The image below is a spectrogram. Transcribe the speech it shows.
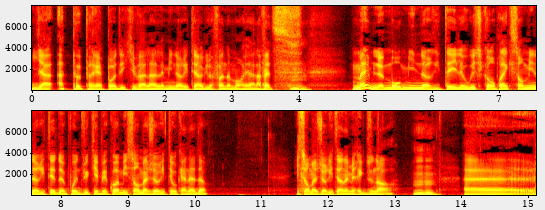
Il y a à peu près pas d'équivalent à la minorité anglophone à Montréal. En fait, mm. même le mot minorité, là, oui, je comprends qu'ils sont minorités d'un point de vue québécois, mais ils sont majorité au Canada. Ils sont majorité en Amérique du Nord. Mm-hmm. Euh,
